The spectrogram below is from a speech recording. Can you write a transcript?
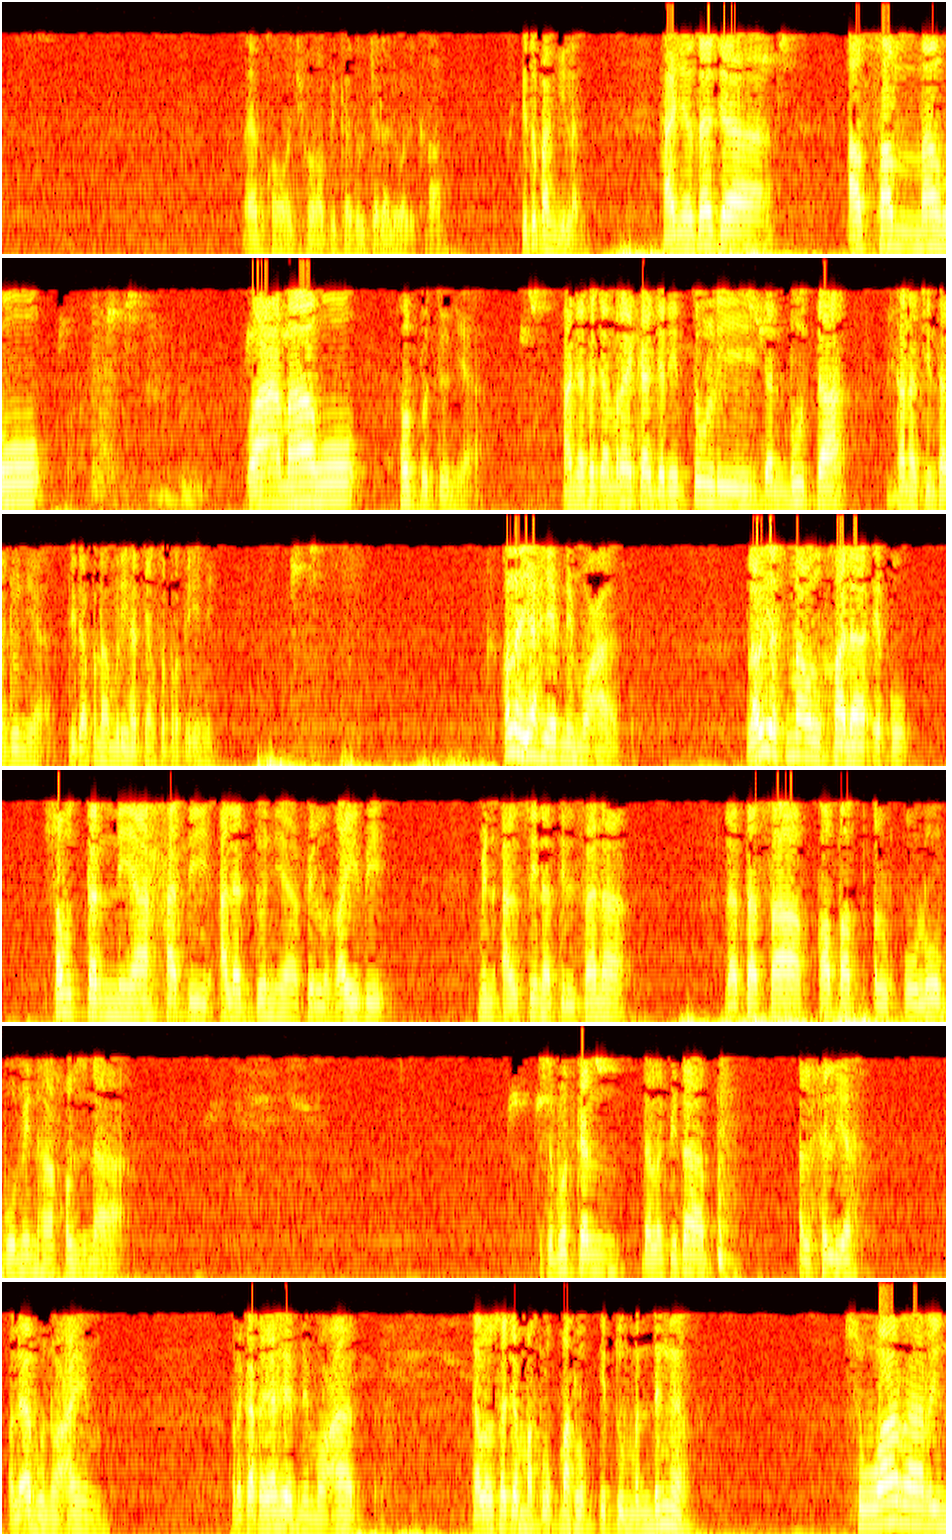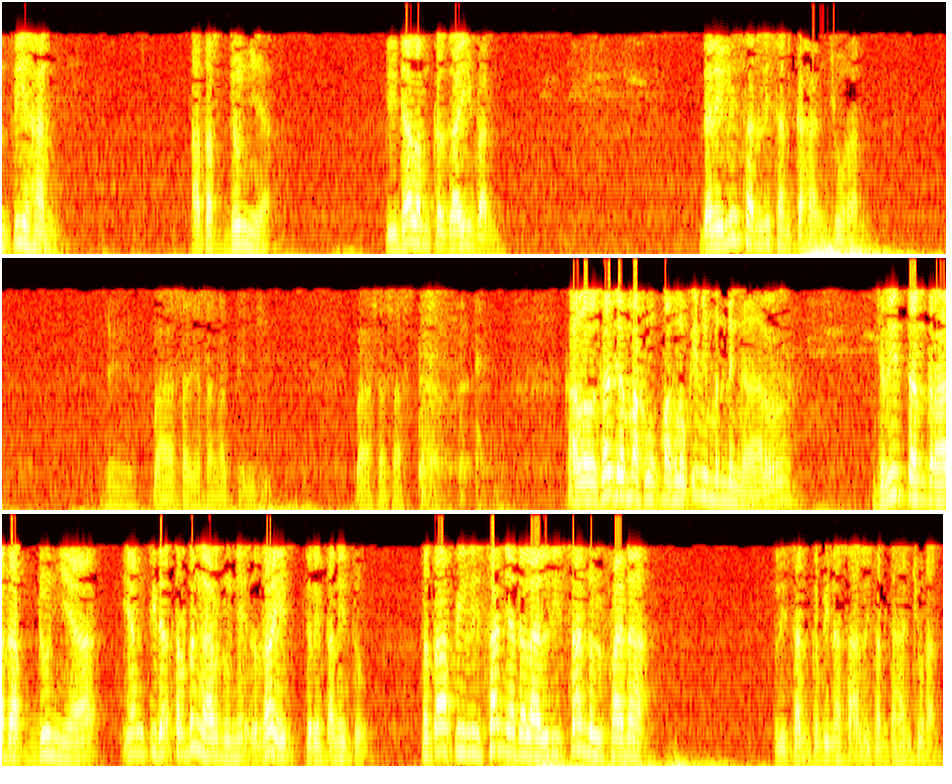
Itu panggilan. Hanya saja asammahu wa amahu hubbud dunia. Hanya saja mereka jadi tuli dan buta karena cinta dunia. Tidak pernah melihat yang seperti ini. Qala Yahya bin Mu'ad. Lau yasma'ul khalaiqu sautan niyahati ala dunya fil ghaibi min alsinatil fana latasaqatat alqulubu minha huzna disebutkan dalam kitab Al-Hilyah oleh Abu Nuaim berkata Yahya bin Mu'ad kalau saja makhluk-makhluk itu mendengar suara rintihan atas dunia di dalam kegaiban dari lisan-lisan kehancuran Nih, bahasanya sangat tinggi. Bahasa sastra. Kalau saja makhluk-makhluk ini mendengar jeritan terhadap dunia yang tidak terdengar dunia gaib jeritan itu, tetapi lisannya adalah lisanul fana. Lisan kebinasaan, lisan kehancuran.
